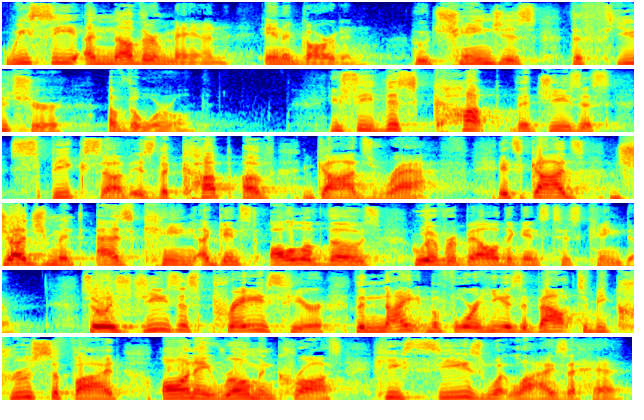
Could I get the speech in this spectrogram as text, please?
we see another man in a garden who changes the future of the world. You see, this cup that Jesus speaks of is the cup of God's wrath. It's God's judgment as king against all of those who have rebelled against his kingdom. So as Jesus prays here, the night before he is about to be crucified on a Roman cross, he sees what lies ahead.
